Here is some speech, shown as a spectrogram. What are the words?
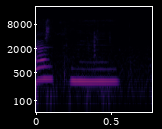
까지.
